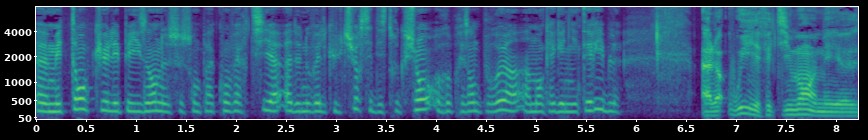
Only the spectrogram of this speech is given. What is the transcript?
mais tant que les paysans ne se sont pas convertis à, de nouvelles cultures, ces destructions représentent pour eux un manque à gagner terrible. Alors oui, effectivement, mais euh,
